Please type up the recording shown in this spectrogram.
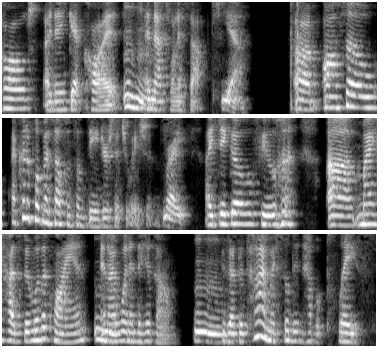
called i didn't get caught Mhm. and that's when i stopped Yeah. um also i could have put myself in some danger situations Right. i did go a few um my husband was a client and i Mhm. went into his home Mm. because at the time i still didn't have a place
